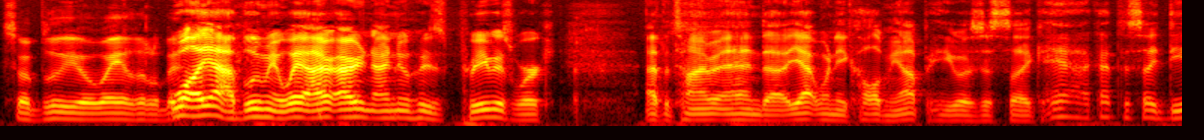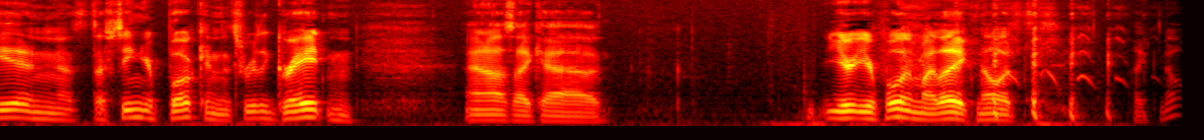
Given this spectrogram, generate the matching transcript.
So it blew you away a little bit. Well, yeah, it blew me away. I, I, I knew his previous work at the time, and uh, yeah, when he called me up, he was just like, "Yeah, I got this idea, and I've seen your book, and it's really great." And and I was like, uh, "You're you're pulling my leg." No, it's like no.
